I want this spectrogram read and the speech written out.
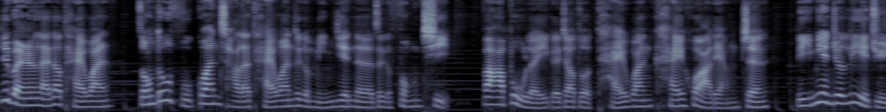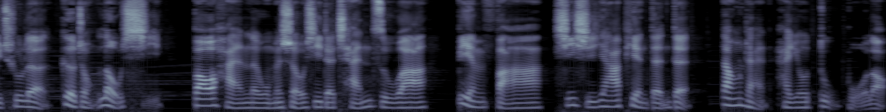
日本人来到台湾，总督府观察了台湾这个民间的这个风气，发布了一个叫做《台湾开化良征》，里面就列举出了各种陋习，包含了我们熟悉的缠足啊、变法啊、吸食鸦片等等，当然还有赌博了。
